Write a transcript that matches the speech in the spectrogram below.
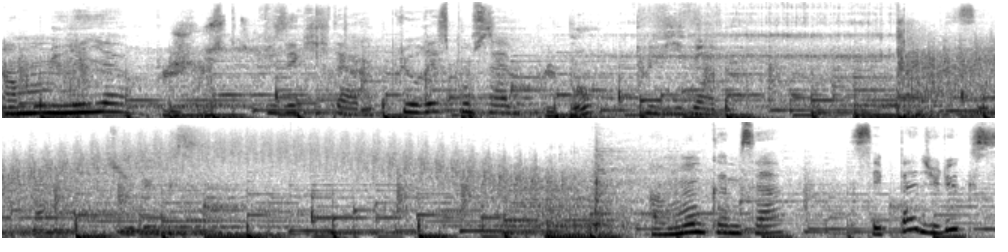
Un monde meilleur, Plus juste, plus équitable, plus responsable, plus beau. plus vivable. C'est pas du luxe. Un monde comme ça, c'est pas du luxe.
